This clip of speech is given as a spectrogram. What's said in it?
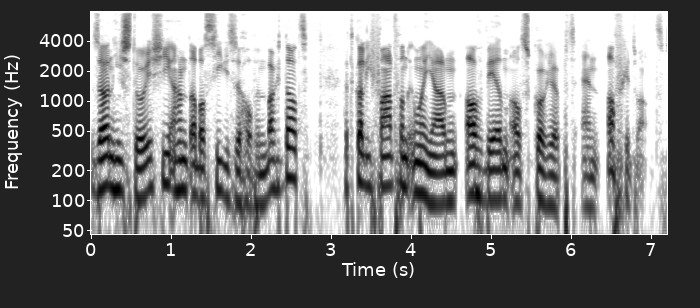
zouden historici aan het Abbasidische hof in Bagdad het kalifaat van de Umayyaden afbeelden als corrupt en afgedwaald.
